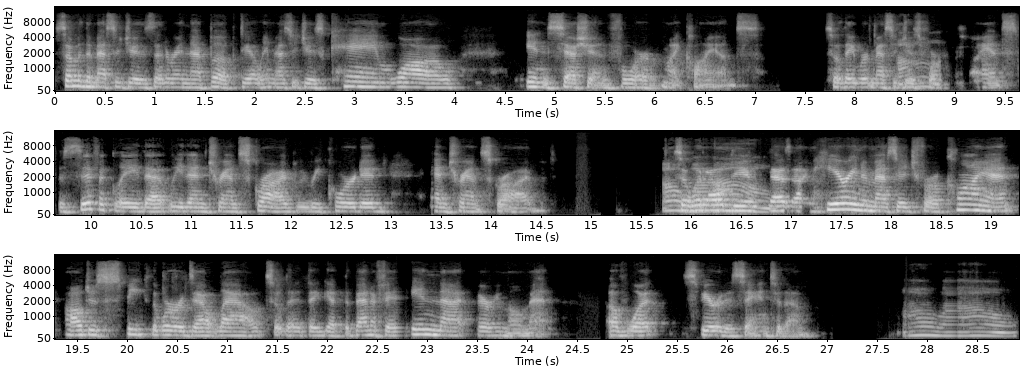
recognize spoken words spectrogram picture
some of the messages that are in that book, Daily Messages, came while in session for my clients. So they were messages oh. for ah. clients specifically that we then transcribed, we recorded, and transcribed. Oh, so what I'll do as I'm hearing a message for a client, I'll just speak the words out loud so that they get the benefit in that very moment of what spirit is saying to them. Oh, wow.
